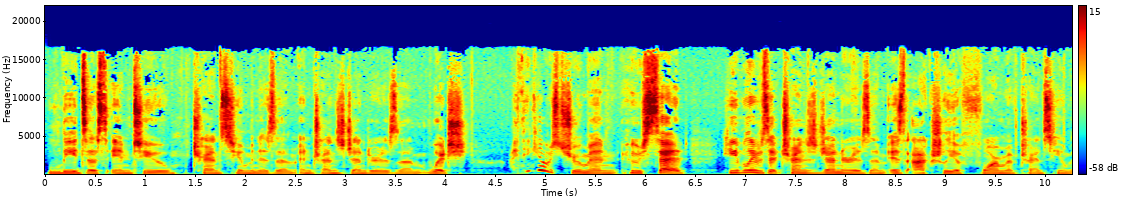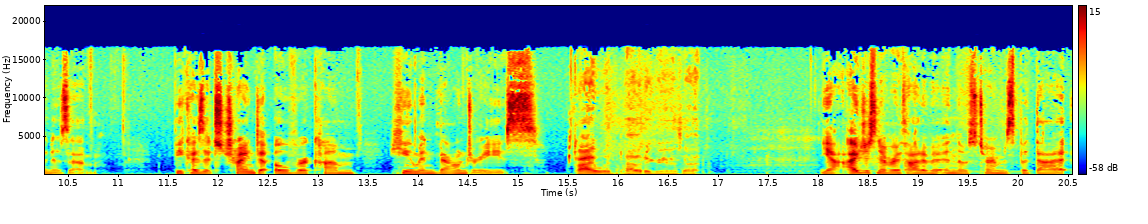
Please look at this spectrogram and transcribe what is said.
leads us into transhumanism and transgenderism, which I think it was Trueman who said he believes that transgenderism is actually a form of transhumanism because it's trying to overcome human boundaries. I would I would agree with that. Yeah, I just never thought of it in those terms, but that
